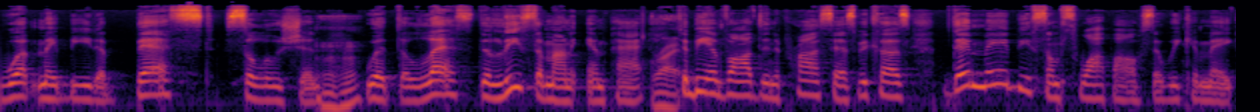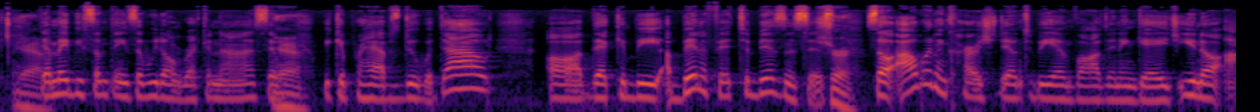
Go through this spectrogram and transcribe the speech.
what may be the best solution with the less, the least amount of impact, Mm-hmm. Right. to be involved in the process because there may be some swap offs that we can make. Yeah. There may be some things that we don't recognize that Yeah. we could perhaps do without. Uh, that could be a benefit to businesses. Sure. So I would encourage them to be involved and engaged. You know, I,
